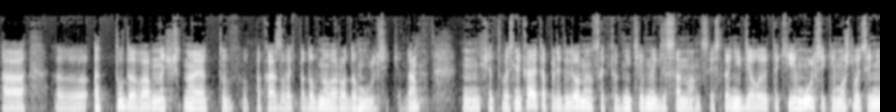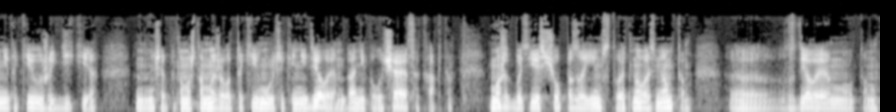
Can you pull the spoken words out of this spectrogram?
а э, оттуда вам начинают показывать подобного рода мультики, да? Значит, возникает определенный, кстати, когнитивный диссонанс. Если они делают такие мультики, может быть, они не такие уже дикие, значит, потому что мы же вот такие мультики не делаем, да, не получается как-то. Может быть, есть что позаимствовать, но возьмем там Э, сделаем ну, там,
